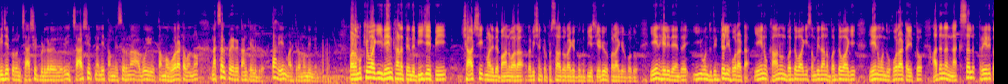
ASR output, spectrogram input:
ಬಿಜೆಪಿ ಅವರು ಒಂದು ಚಾರ್ಜ್ ಶೀಟ್ ಬಿಡುಗಡೆ ಮಾಡಿದ್ರು. ಈ ಚಾರ್ಜ್ ಶೀಟ್ನಲ್ಲಿ ತಮ್ಮ ಹೆಸರನ್ನ ಹಾಗೂ ತಮ್ಮ ಹೋರಾಟವನ್ನು ನಕ್ಸಲ್ ಪ್ರೇರಿತ ಅಂತ ಹೇಳಿದ್ರು. ತಾವು ಏನು ಮಾಡ್ತೀರಾ ಮುಂದಿನ ದಿನ? ಬಹಳ ಮುಖ್ಯವಾಗಿ ಇದೇನು ಕಾಣುತ್ತೆ ಅಂದರೆ B J P charge sheet ಮಾಡಿದೆ ಭಾನುವಾರ. ರವಿಶಂಕರ್ ಪ್ರಸಾದ್ ಅವರಾಗಿರ್ಬೋದು, ಬಿ ಎಸ್ ಯಡಿಯೂರಪ್ಪರಾಗಿರ್ಬೋದು ಏನು ಹೇಳಿದೆ ಅಂದರೆ, ಈ ಒಂದು ದಿಡ್ಡಳಿ ಹೋರಾಟ, ಏನು ಕಾನೂನುಬದ್ಧವಾಗಿ, ಸಂವಿಧಾನಬದ್ಧವಾಗಿ ಏನು ಒಂದು ಹೋರಾಟ ಇತ್ತು, ಅದನ್ನು ನಕ್ಸಲ್ ಪ್ರೇರಿತ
